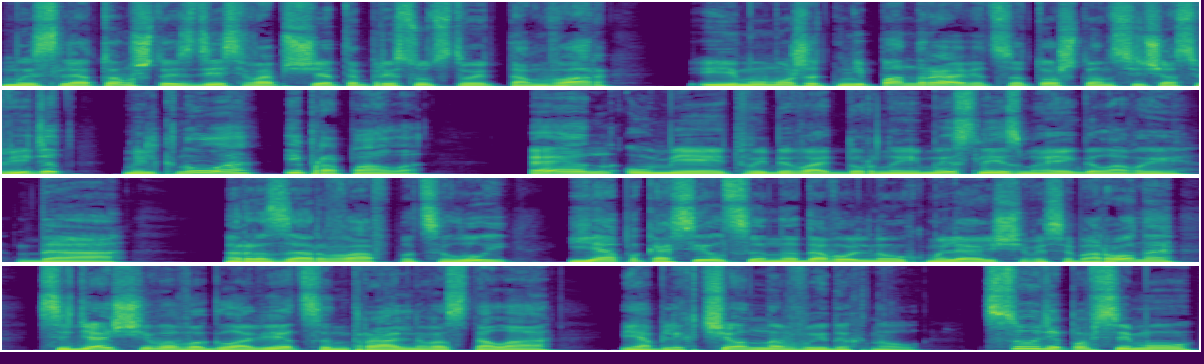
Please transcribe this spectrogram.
Мысль о том, что здесь вообще-то присутствует тамвар — и ему может не понравиться то, что он сейчас видит, мелькнула и пропала. Эн умеет выбивать дурные мысли из моей головы. Да. Разорвав поцелуй, я покосился на довольно ухмыляющегося барона, сидящего во главе центрального стола, и облегченно выдохнул. Судя по всему,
